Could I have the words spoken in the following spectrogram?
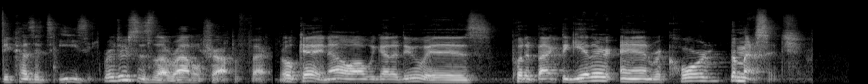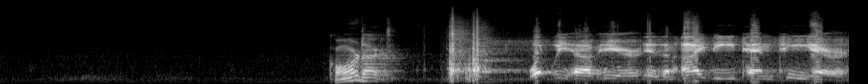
because it's easy. Reduces the rattle trap effect. Okay, now all we gotta do is put it back together and record the message. Contact. What we have here is an ID10T error.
